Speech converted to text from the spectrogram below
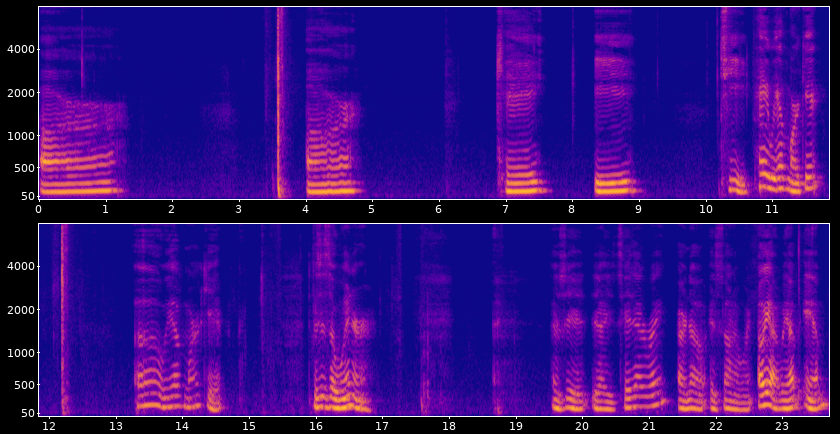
R R K E T. Hey, we have market. Oh, we have market. This is a winner. Let's see, did I say that right? Or no, it's not a win. Oh yeah, we have M.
